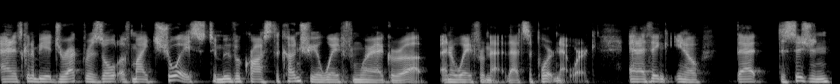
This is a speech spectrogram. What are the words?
and it's going to be a direct result of my choice to move across the country away from where i grew up and away from that, that support network. And i think you know that decision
